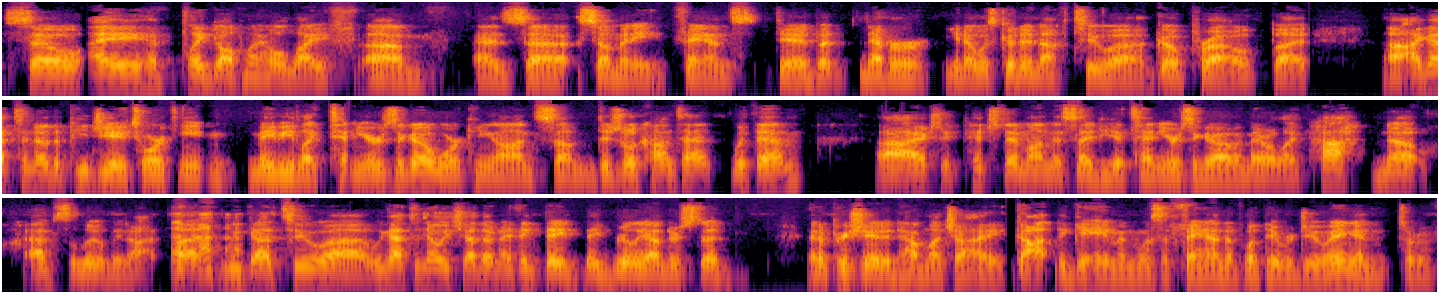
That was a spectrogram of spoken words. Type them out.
So, I have played golf my whole life, um, as uh, so many fans did, but never, you know, was good enough to uh, go pro. But uh, I got to know the PGA Tour team maybe like 10 years ago, working on some digital content with them. Uh, I actually pitched them on this idea 10 years ago, and they were like, "Ha, no, absolutely not." But we got to uh, we got to know each other, and I think they they really understood and appreciated how much I got the game and was a fan of what they were doing, and sort of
